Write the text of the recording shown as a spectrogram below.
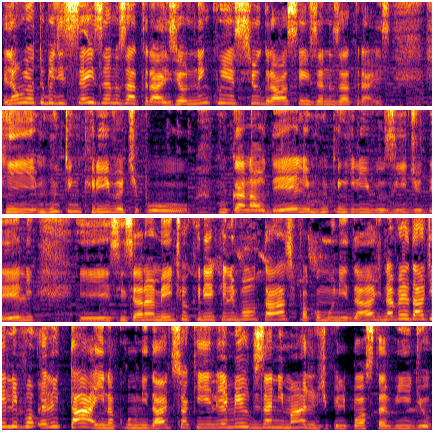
Ele é um YouTube de 6 anos atrás. Eu nem conheci o Grau há 6 anos atrás. E muito incrível, tipo, o canal dele, muito incrível os vídeos dele. E sinceramente eu queria que ele voltasse pra comunidade. Na verdade, ele, ele tá aí na comunidade, só que ele é meio desanimado, tipo, ele posta vídeo.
